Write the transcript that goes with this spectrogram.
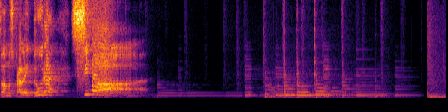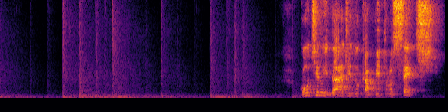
Vamos para a leitura? Simbora! Continuidade do capítulo 7.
